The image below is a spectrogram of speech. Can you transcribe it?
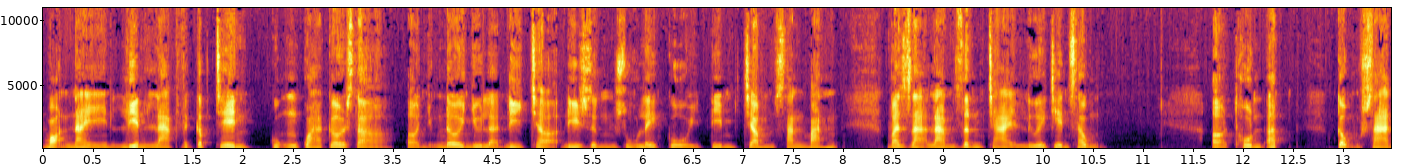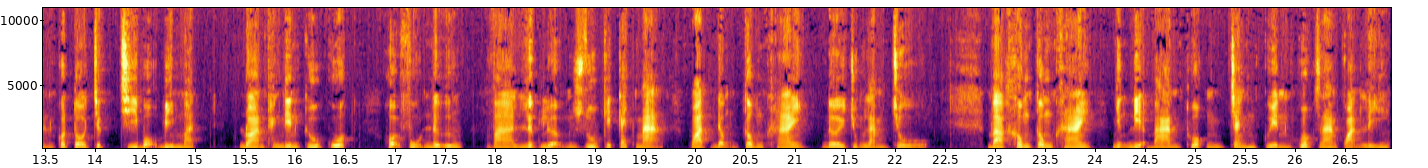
Bọn này liên lạc với cấp trên cũng qua cơ sở ở những nơi như là đi chợ, đi rừng rú lấy củi, tìm trầm săn bắn và giả làm dân trải lưới trên sông. Ở thôn ấp, Cộng sản có tổ chức chi bộ bí mật, đoàn thanh niên cứu quốc, hội phụ nữ và lực lượng du kích cách mạng hoạt động công khai nơi chúng làm chủ và không công khai những địa bàn thuộc tránh quyền quốc gia quản lý.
